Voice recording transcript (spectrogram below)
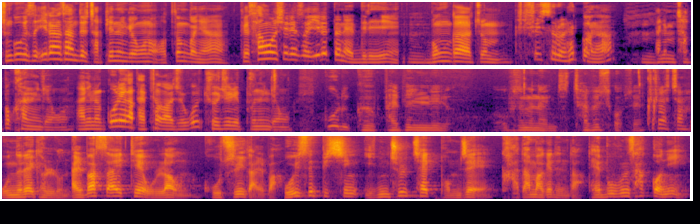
중국에서 일하는 사람들이 잡히는 경우는 어떤 거냐? 그 사무실에서 일했던 애들이 뭔가 좀 실수를 했거나 아니면 자폭하는 경우 아니면 꼬리가 밟혀가지고 줄줄이 부는 경우. 꼬리 그 밟힐 일 없으면은 이제 잡을 수가 없어요? 그렇죠. 오늘의 결론. 알바 사이트에 올라온 고수익 알바. 보이스피싱 인출책 범죄에 가담하게 된다. 대부분 사건이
